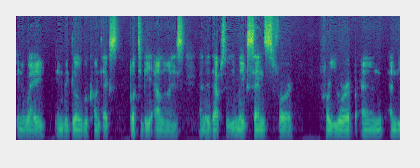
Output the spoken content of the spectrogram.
in a way in the global context but to be allies and it absolutely makes sense for for Europe and, and the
